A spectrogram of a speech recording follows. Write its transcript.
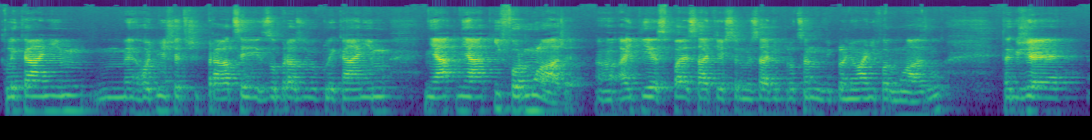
Klikáním mi hodně šetří práci, zobrazuju klikáním nějaký formuláře. Eh, ITS 50-70% vyplňování formulářů. Takže eh,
